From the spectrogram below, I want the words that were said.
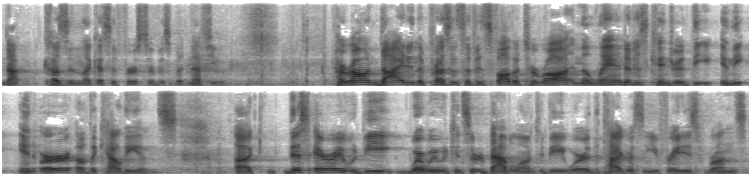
not cousin, like I said first service, but nephew. Haran died in the presence of his father Terah in the land of his kindred, the, in, the, in Ur of the Chaldeans. Uh, this area would be where we would consider Babylon to be, where the Tigris and Euphrates runs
